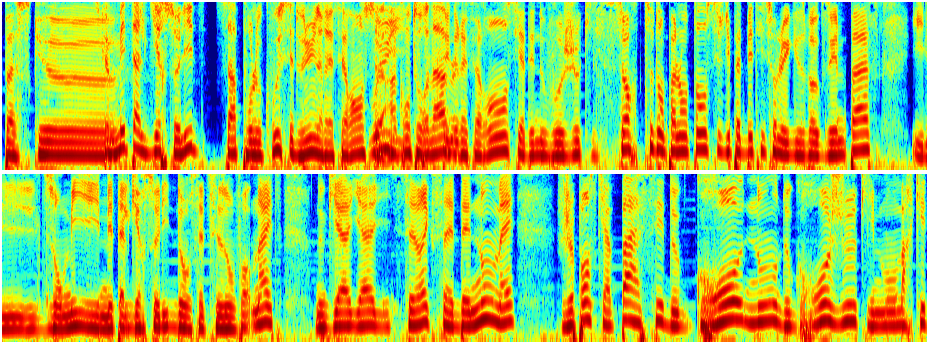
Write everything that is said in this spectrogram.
parce que... parce que Metal Gear Solid, ça pour le coup, c'est devenu une référence incontournable. C'est une référence. Il y a des nouveaux jeux qui sortent dans pas longtemps, si je dis pas de bêtises, sur le Xbox Game Pass. Ils ont mis Metal Gear Solid dans cette saison Fortnite. Donc il y a, y a c'est vrai que c'est des noms, mais je pense qu'il n'y a pas assez de gros noms, de gros jeux qui m'ont marqué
